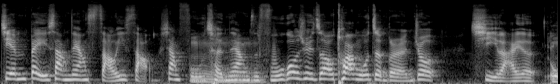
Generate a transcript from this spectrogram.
肩背上这样扫一扫，像浮尘这样子浮过去之后，突然我整个人就起来了。哦，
